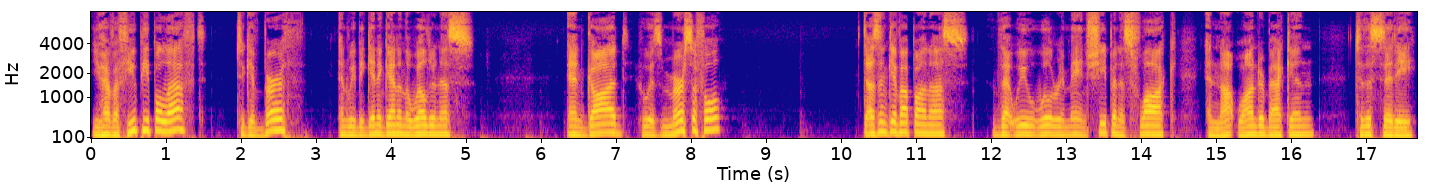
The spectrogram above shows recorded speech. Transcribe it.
You have a few people left to give birth, and we begin again in the wilderness. And God, who is merciful, doesn't give up on us, that we will remain sheep in his flock and not wander back in to the city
